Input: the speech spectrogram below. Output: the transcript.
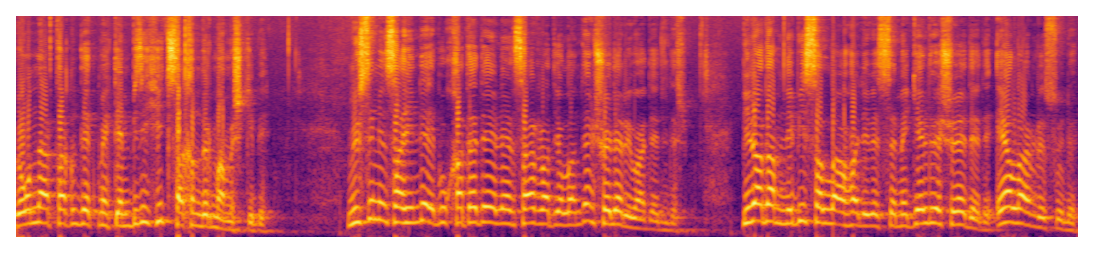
ve onları taklit etmekten bizi hiç sakındırmamış gibi. Müslim'in sahihinde Ebu Katade el-Ensar radıyallahu şöyle rivayet edilir. Bir adam Nebi sallallahu aleyhi ve selleme geldi ve şöyle dedi. Ey Allah'ın Resulü,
